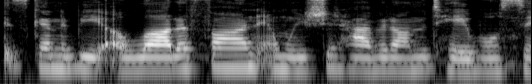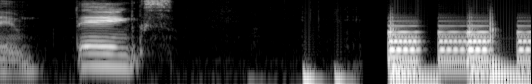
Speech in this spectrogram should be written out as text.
is going to be a lot of fun and we should have it on the table soon. Thanks. Bye.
